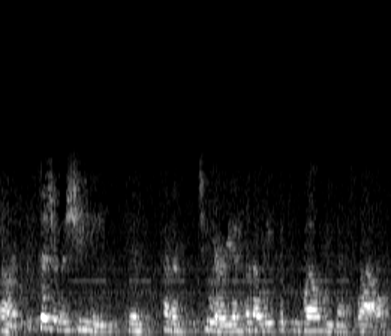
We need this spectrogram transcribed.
uh, precision machining is kind of the two areas, and then we could do welding as well.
